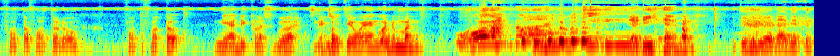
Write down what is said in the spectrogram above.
foto-foto dong. Foto-foto. Ini adik kelas gue, nembak cewek yang gue demen. Waduh. Jadian. Itu gue juga kaget tuh.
